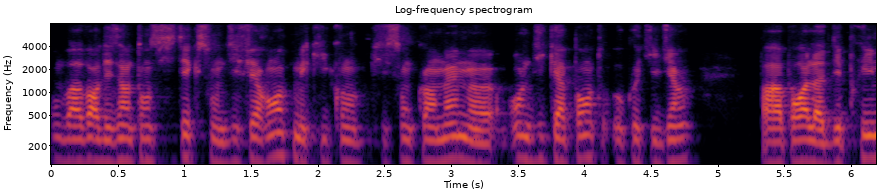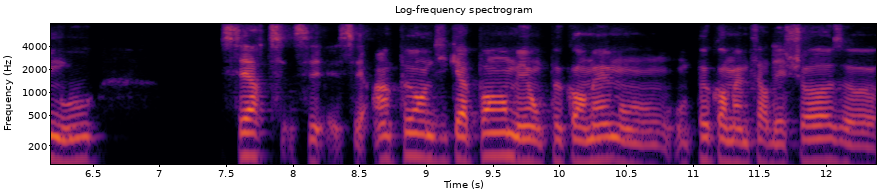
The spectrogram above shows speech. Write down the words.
on va avoir des intensités qui sont différentes, mais qui, qui sont quand même handicapantes au quotidien par rapport à la déprime où, certes, c'est un peu handicapant, mais on peut quand même, on, peut quand même faire des choses euh,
